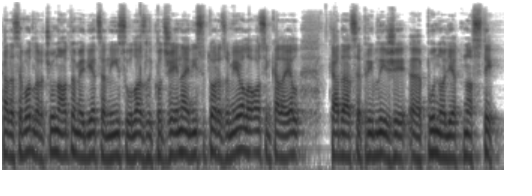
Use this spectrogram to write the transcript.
kada se vodilo računa o tome djeca nisu ulazili kod žena i nisu to razumijevala osim kada jel kada se približi e, punoljetnosti.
